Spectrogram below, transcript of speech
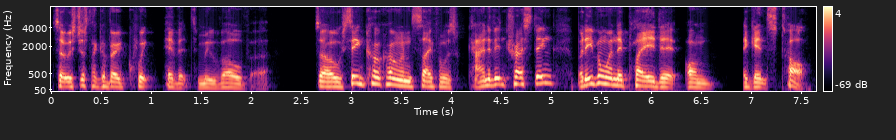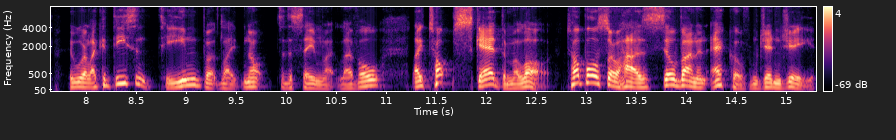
So it was just like a very quick pivot to move over. So seeing KangKang and Cypher was kind of interesting, but even when they played it on against Top, who were like a decent team, but like not to the same like level, like Top scared them a lot. Top also has Sylvan and Echo from Gen G,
